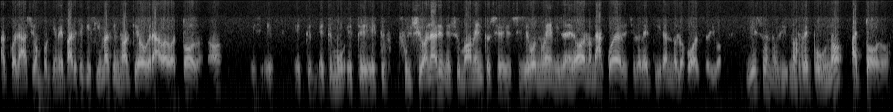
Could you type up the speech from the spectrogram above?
a colación, porque me parece que esa imagen nos ha quedado grabado a todos, ¿no? Es- es- Este, este, este, este funcionario que en su momento se, se llevó 9 millones de dólares, no me acuerdo, y se lo ve tirando los bolsos, digo. Y eso nos, nos repugnó a todos,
